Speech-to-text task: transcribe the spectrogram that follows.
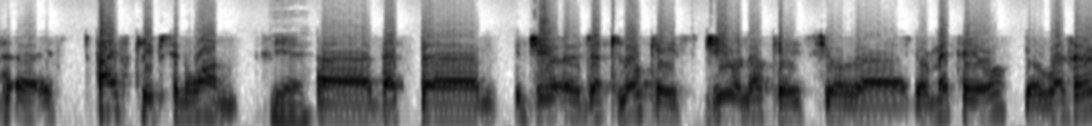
uh, it's five clips in one. Yeah. Uh, that um, geo, uh, that locates geolocates your uh, your meteo, your weather,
